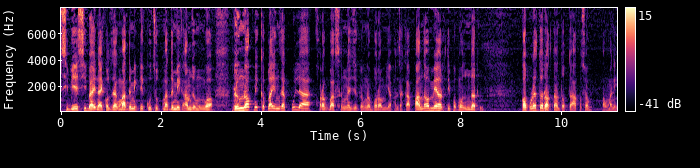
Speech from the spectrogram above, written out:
सिबिएसइ बाय नायकलजाक माध्यमिक ते कुचुक माध्यमिक आमजमुंगो रोंनकनि कप्लाय इंजाक पुइला खरक बा सोंनाय जोग्रंनो बरम याफालजाका पान्द मेयर दीपक मजुमदार কর্পোরেটর রত্না দত্ত, আকসং, তংমানি।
